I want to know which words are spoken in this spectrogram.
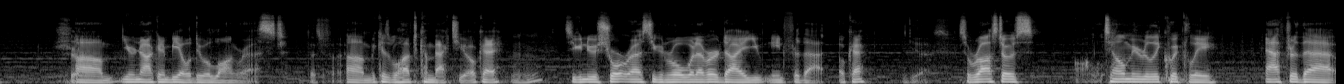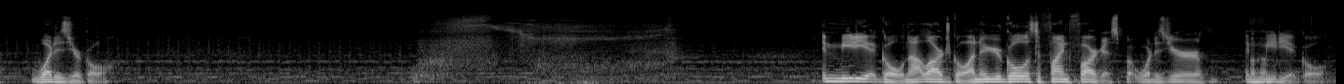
Sure. um, you're not going to be able to do a long rest That's fine. um, because we'll have to come back to you, okay? Mm-hmm. So you can do a short rest. You can roll whatever die you need for that, okay? yes. So Rostos, tell me really quickly. After that, what is your goal? Immediate goal, not large goal. I know your goal is to find Fargus, but what is your uh-huh. immediate goal?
